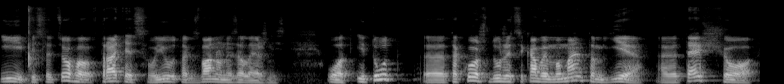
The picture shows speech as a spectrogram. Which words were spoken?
І після цього втратять свою так звану незалежність. От і тут е, також дуже цікавим моментом є е, те, що е,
